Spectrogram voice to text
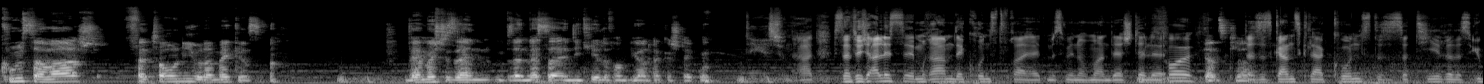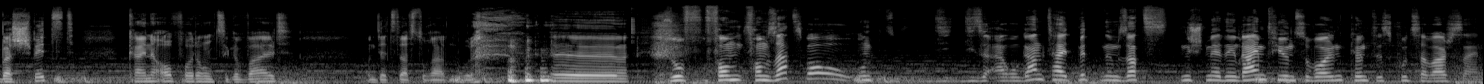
Cool Savage, Fat Tony oder Meckes? Wer möchte sein, sein Messer in die Kehle von Björn Höcke stecken? Digga, ist schon hart. Das ist natürlich alles im Rahmen der Kunstfreiheit, müssen wir nochmal an der Stelle. Voll. Ganz klar. Das ist ganz klar Kunst, das ist Satire, das überspitzt. Keine Aufforderung zur Gewalt. Und jetzt darfst du raten, Bruder. äh, so vom, vom Satzbau und die, diese Arrogantheit mitten im Satz nicht mehr den Reim führen zu wollen, könnte es Cool Savage sein.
